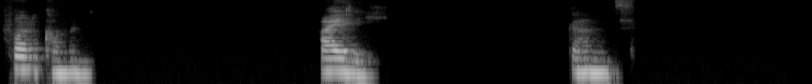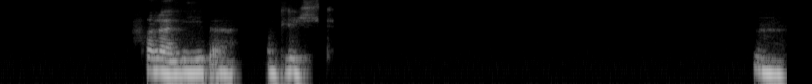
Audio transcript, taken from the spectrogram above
Vollkommen, heilig, ganz, voller Liebe und Licht. Hm.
